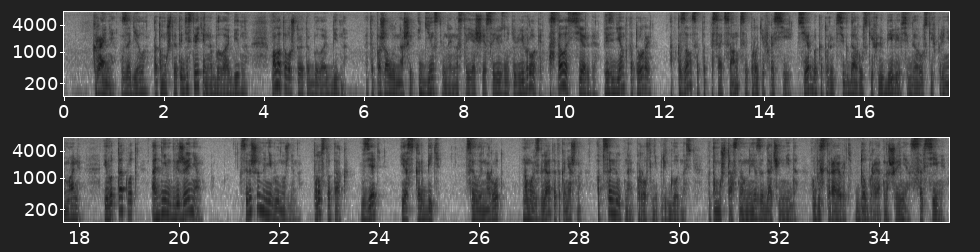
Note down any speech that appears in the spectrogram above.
крайне задела, потому что это действительно было обидно. Мало того, что это было обидно, это, пожалуй, наши единственные настоящие союзники в Европе. Осталась Сербия, президент которой отказался подписать санкции против России. Сербы, которые всегда русских любили и всегда русских принимали. И вот так вот одним движением, совершенно не вынужденно, просто так взять и оскорбить целый народ, на мой взгляд, это, конечно, абсолютная профнепригодность, потому что основные задачи МИДа – выстраивать добрые отношения со всеми,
